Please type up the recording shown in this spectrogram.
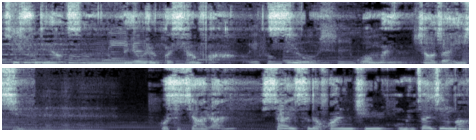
最初的样子，没有任何想法，只有我们要在一起。我是贾然，下一次的华人居，我们再见吧。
